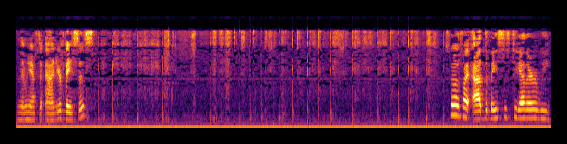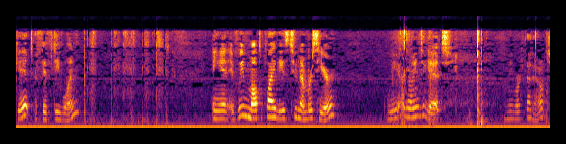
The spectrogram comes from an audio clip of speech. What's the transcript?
and then we have to add your bases. So if I add the bases together, we get 51. And if we multiply these two numbers here, we are going to get let me work that out.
